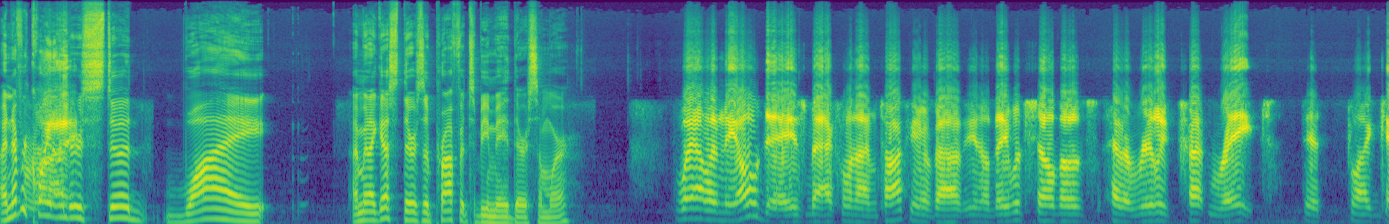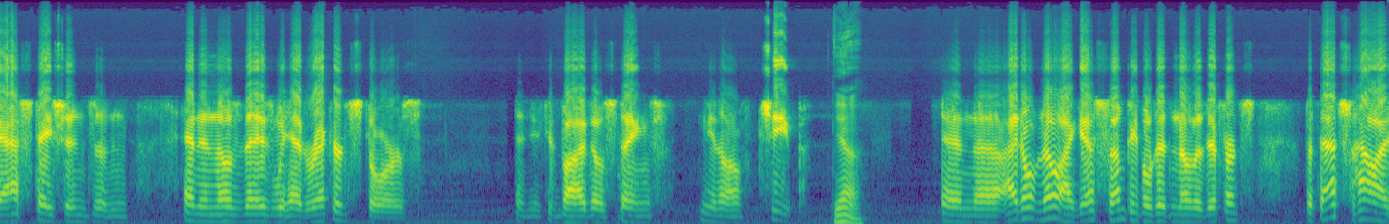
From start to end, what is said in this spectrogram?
I never quite understood why. I mean, I guess there's a profit to be made there somewhere. Well, in the old days, back when I'm talking about, you know, they would sell those at a really cut rate at like gas stations, and and in those days we had record stores, and you could buy those things, you know, cheap. Yeah. And uh, I don't know. I guess some people didn't know the difference, but that's how I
